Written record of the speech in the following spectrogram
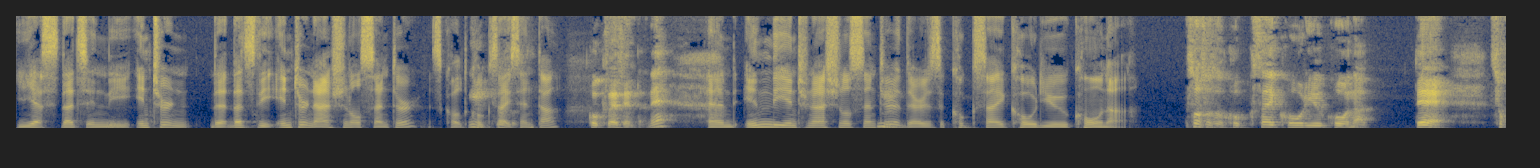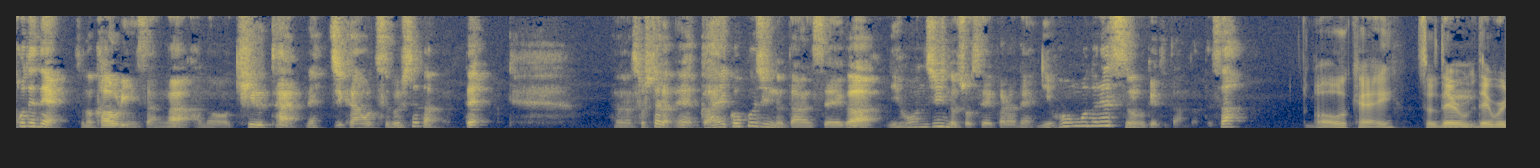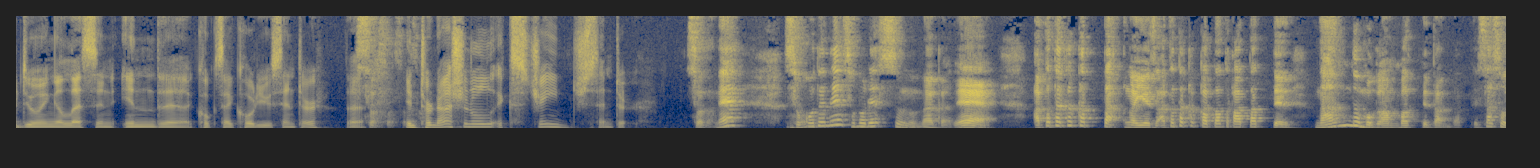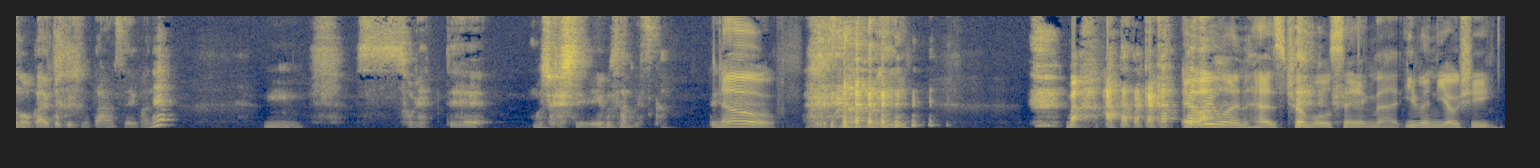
Yes, that's in the inter. That, that's the international center. It's called Kokusai Center. 国際センターね。And in the international center, there's a Kokusai Koryu corner. そうそうそう、国際交流コーナーって、そこでね、そのカオリンさんが、あの、切るタイムね、時間を潰してたんだって。うん、そしたらね、外国人の男性が日本人の女性からね、日本語のレッスンを受けてたんだってさ。Oh, okay. So they they were doing a lesson in the Kokusai Koryu Center, the そうそうそう。International Exchange Center. そうだね。そこでね、そのレッスンの中で、暖かかったが言えず、暖かかった、かったって何度も頑張ってたんだってさ、その外国人の男性がね。うん。それって、もしかしてエイブさんですか？No, it's not me. まあ、暖かかったわ。Everyone has trouble saying that. Even Yoshi.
